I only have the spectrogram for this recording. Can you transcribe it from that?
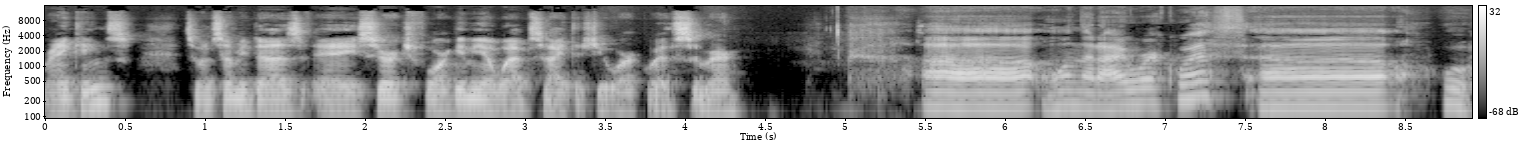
rankings. So when somebody does a search for, give me a website that you work with, Samir. Uh, one that I work with. Uh, ooh,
